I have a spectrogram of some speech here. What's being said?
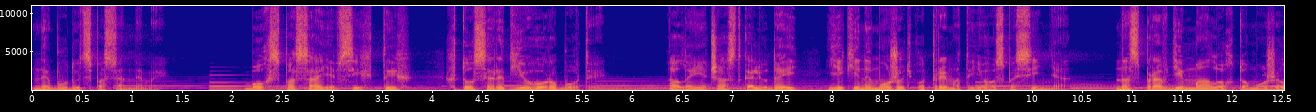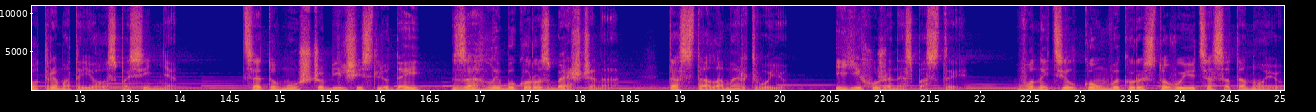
не будуть спасенними. Бог спасає всіх тих, хто серед Його роботи, але є частка людей, які не можуть отримати Його спасіння. Насправді мало хто може отримати Його спасіння. Це тому, що більшість людей заглибоко розбещена та стала мертвою, і їх уже не спасти. Вони цілком використовуються сатаною,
